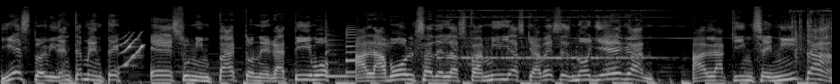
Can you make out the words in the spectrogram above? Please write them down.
Y esto evidentemente es un impacto negativo a la bolsa de las familias que a veces no llegan a la quincenita.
